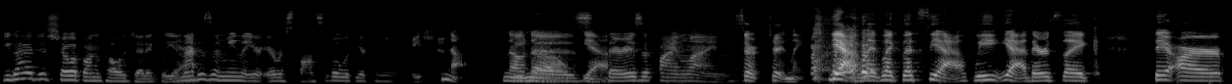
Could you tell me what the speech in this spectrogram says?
you gotta just show up unapologetically. And that doesn't mean that you're irresponsible with your communication. No. No, no. Yeah. There is a fine line. Cer- certainly. Yeah, like like let's yeah, we yeah, there's like there are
